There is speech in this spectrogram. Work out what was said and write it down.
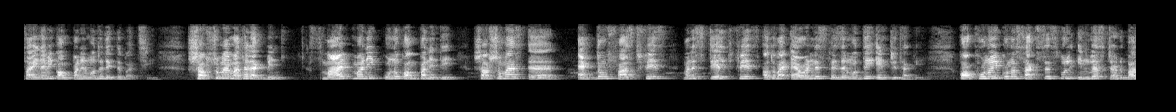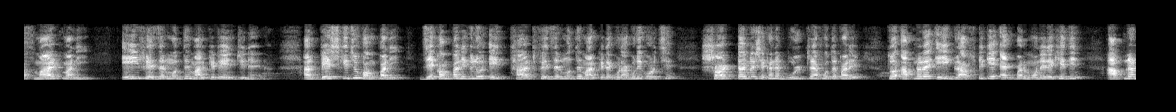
সাইন আমি কোম্পানির মধ্যে দেখতে পাচ্ছি। সবসময় মাথায় রাখবেন স্মার্ট মানি কোনো কোম্পানিতে সবসময় একদম ফার্স্ট ফেজ মানে স্টেলথ ফেজ অথবা অ্যাওয়ারনেস ফেজের মধ্যেই এন্ট্রি থাকে। কখনোই কোনো সাকসেসফুল ইনভেস্টর বা স্মার্ট মানি এই ফেজের মধ্যে মার্কেটে এন্ট্রি নেয় না। আর বেশ কিছু কোম্পানি যে কোম্পানিগুলো এই থার্ড ফেজের মধ্যে মার্কেটে ঘোরাঘুরি করছে শর্ট টাইমে সেখানে বুল ট্র্যাপ হতে পারে। তো আপনারা এই গ্রাফটিকে একবার মনে রেখে দিন, আপনার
